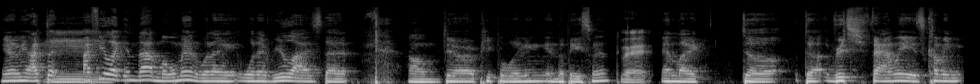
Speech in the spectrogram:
You know what I mean? I th- I feel mm. like in that moment when I when I realized that um, there are people living in the basement right. and like the the rich family is coming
